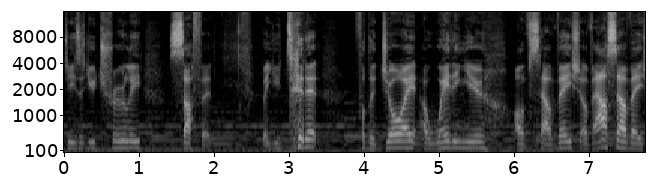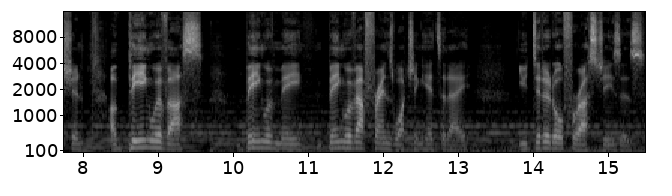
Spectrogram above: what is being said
Jesus, you truly suffered, but you did it for the joy awaiting you of salvation, of our salvation, of being with us, being with me, being with our friends watching here today. You did it all for us, Jesus.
